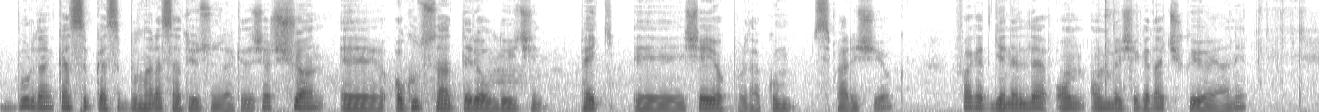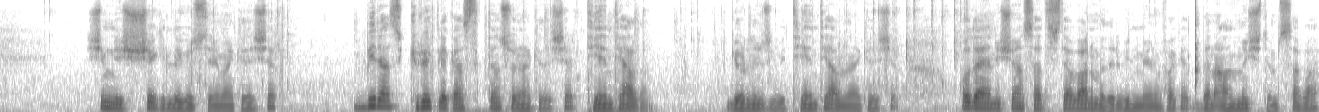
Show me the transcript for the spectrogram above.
Buradan kasıp kasıp bunlara satıyorsunuz arkadaşlar. Şu an e, okul saatleri olduğu için pek e, şey yok burada. Kum siparişi yok. Fakat genelde 10-15'e kadar çıkıyor yani. Şimdi şu şekilde göstereyim arkadaşlar. Biraz kürekle kastıktan sonra arkadaşlar TNT aldım. Gördüğünüz gibi TNT aldım arkadaşlar. O da yani şu an satışta var mıdır bilmiyorum fakat ben almıştım sabah.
